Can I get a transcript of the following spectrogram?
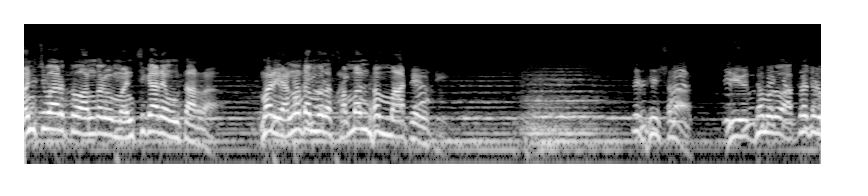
మంచివారితో అందరూ మంచిగానే ఉంటారా మరి అన్నదమ్ముల సంబంధం మాటేమిటి విభీషణ ఈ యుద్ధములో అగ్రజుడు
